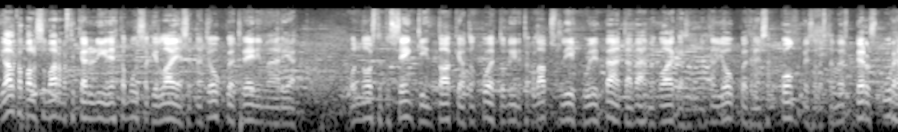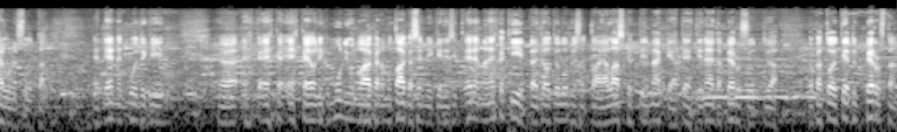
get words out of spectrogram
Jalkapallossa on varmasti käynyt niin, ehkä muissakin lajeissa, että näitä joukkojen treenimääriä on nostettu senkin takia, että on koettu niin, että kun lapset liikkuu ylipäätään vähemmän kuin aikaisemmin, niin joukkuetreenissä kompensoida sitä myös perusurheilullisuutta. Et ennen kuitenkin ehkä, ehkä, ehkä jo niin kuin mun junnu aikana, mutta aikaisemminkin, niin sitten enemmän ehkä kiipeiltiin, oltiin lumisotaa ja laskettiin mäkeä, tehtiin näitä perusjuttuja, joka toi tietyn perustan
